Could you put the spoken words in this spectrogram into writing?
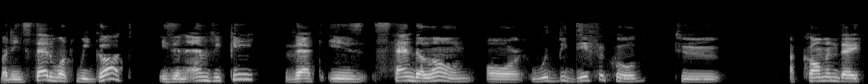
But instead what we got is an MVP that is standalone or would be difficult to accommodate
